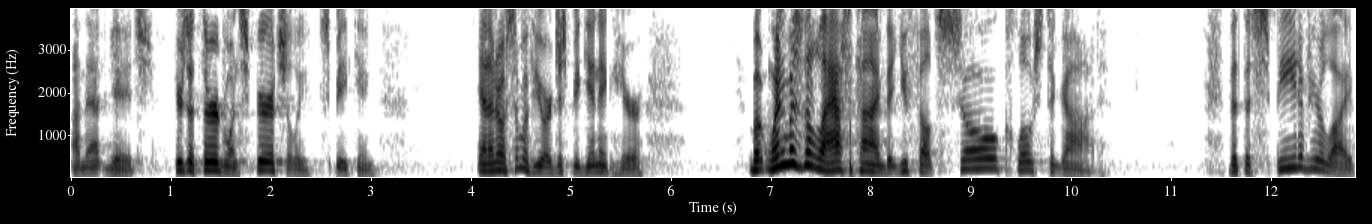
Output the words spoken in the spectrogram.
on that gauge? Here's a third one, spiritually speaking. And I know some of you are just beginning here, but when was the last time that you felt so close to God that the speed of your life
